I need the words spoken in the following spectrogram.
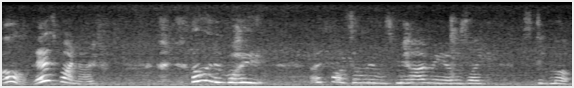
Oh, there's my knife. I wonder why. I thought somebody was behind me. I was like, stigma.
